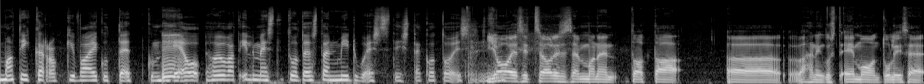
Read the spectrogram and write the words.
matikkarokkivaikutteet, kun Mm. he, o- he ovat ilmeisesti tuolta jostain Midwestistä kotoisin. Niin, Joo, ja sitten se oli se semmoinen, tota, öö, vähän niin kuin sit emoon tuli se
